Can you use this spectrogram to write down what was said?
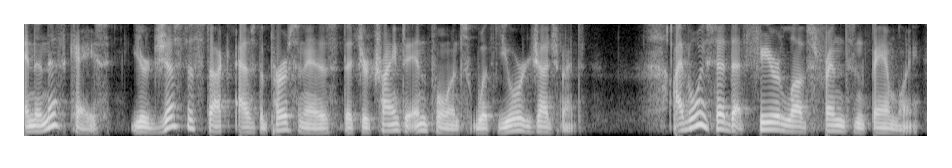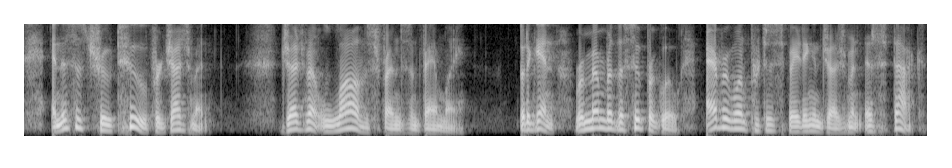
And in this case, you're just as stuck as the person is that you're trying to influence with your judgment. I've always said that fear loves friends and family, and this is true too for judgment. Judgment loves friends and family. But again, remember the superglue. Everyone participating in judgment is stuck.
